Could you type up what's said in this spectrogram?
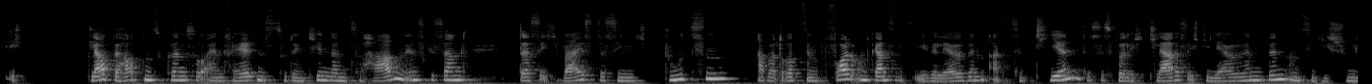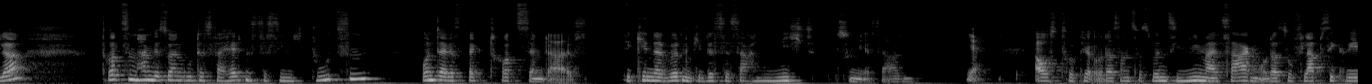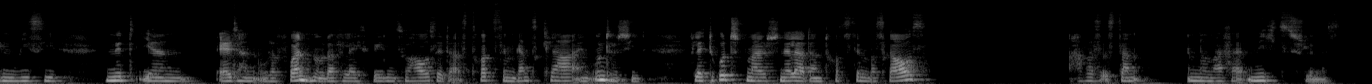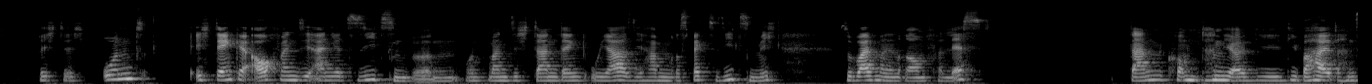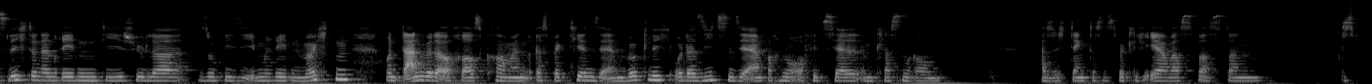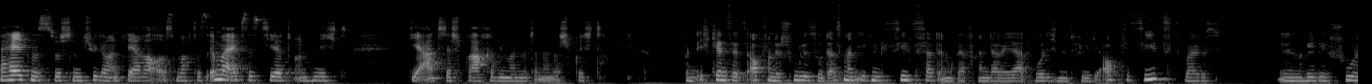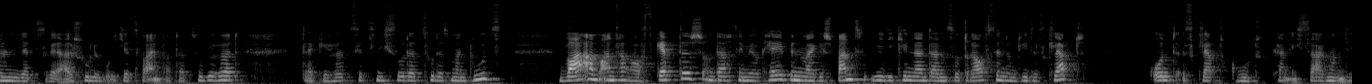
Ich glaube, behaupten zu können, so ein Verhältnis zu den Kindern zu haben insgesamt, dass ich weiß, dass sie mich duzen, aber trotzdem voll und ganz als ihre Lehrerin akzeptieren. Das ist völlig klar, dass ich die Lehrerin bin und sie die Schüler. Trotzdem haben wir so ein gutes Verhältnis, dass sie mich duzen und der Respekt trotzdem da ist. Die Kinder würden gewisse Sachen nicht zu mir sagen. Ja. Ausdrücke oder sonst was würden sie niemals sagen oder so flapsig reden, wie sie mit ihren Eltern oder Freunden oder vielleicht reden zu Hause. Da ist trotzdem ganz klar ein Unterschied. Vielleicht rutscht mal schneller dann trotzdem was raus, aber es ist dann im Normalfall nichts Schlimmes. Richtig. Und ich denke, auch wenn sie einen jetzt siezen würden und man sich dann denkt, oh ja, sie haben Respekt, sie siezen mich, sobald man den Raum verlässt, dann kommt dann ja die, die Wahrheit ans Licht und dann reden die Schüler so, wie sie eben reden möchten. Und dann würde auch rauskommen, respektieren sie einen wirklich oder siezen sie einfach nur offiziell im Klassenraum. Also ich denke, das ist wirklich eher was, was dann das Verhältnis zwischen Schüler und Lehrer ausmacht, das immer existiert und nicht die Art der Sprache, wie man miteinander spricht. Und ich kenne es jetzt auch von der Schule so, dass man eben gesiezt hat. Im Referendariat wurde ich natürlich auch gesiezt, weil das in den Regelschulen, jetzt Realschule, wo ich jetzt war, einfach dazugehört. Da gehört es jetzt nicht so dazu, dass man duzt. War am Anfang auch skeptisch und dachte mir, okay, bin mal gespannt, wie die Kinder dann so drauf sind und wie das klappt. Und es klappt gut, kann ich sagen. Und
